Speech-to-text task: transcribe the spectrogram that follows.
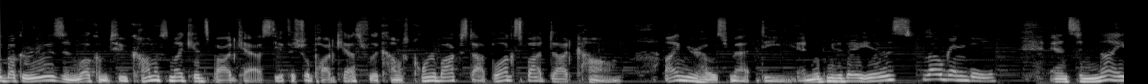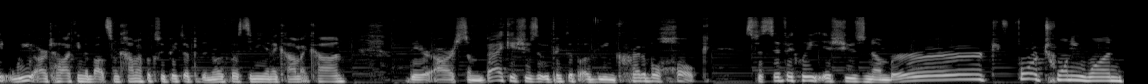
Howdy buckaroos, and welcome to Comics with My Kids podcast, the official podcast for the comicscornerbox.blogspot.com. I'm your host, Matt D, and with me today is, Logan D. and tonight we are talking about some comic books we picked up at the Northwest Indiana Comic Con. There are some back issues that we picked up of The Incredible Hulk, specifically issues number 421,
